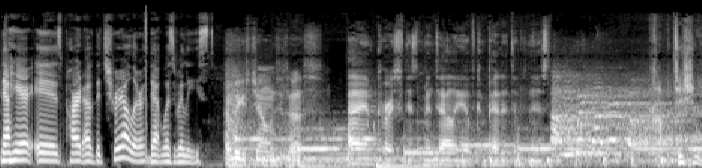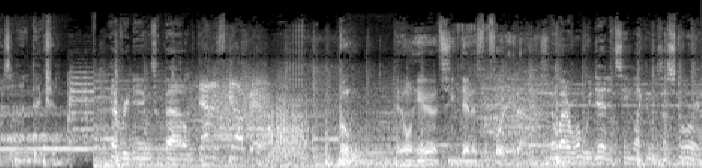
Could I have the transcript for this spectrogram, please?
Now, here is part of the trailer that was released. Our biggest challenge is us. I am cursed with this mentality of competitiveness. Competition was an addiction. Every day was a battle. Dennis, get up here. Boom. They don't hear it, see Dennis for 48 hours. No matter what we did, it seemed like it was a story.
